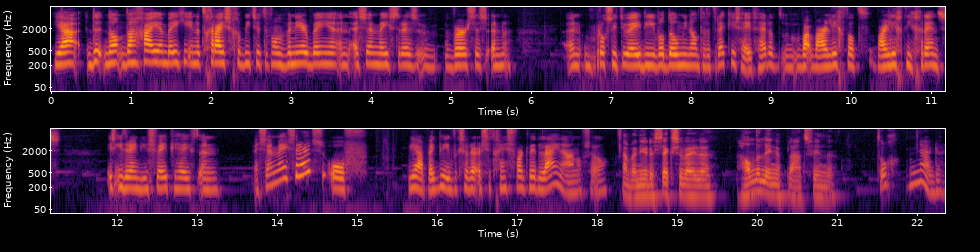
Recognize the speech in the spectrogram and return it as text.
Ja, de, dan, dan ga je een beetje in het grijze gebied zitten van wanneer ben je een SM-meesteres versus een, een prostituee die wat dominantere trekjes heeft. Hè? Dat, waar, waar, ligt dat, waar ligt die grens? Is iedereen die een zweepje heeft een SM-meesteres? Of, ja, weet ik niet, ik zeg, er zit geen zwart-wit lijn aan of zo. Ja, wanneer er seksuele handelingen plaatsvinden, toch? Nou,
